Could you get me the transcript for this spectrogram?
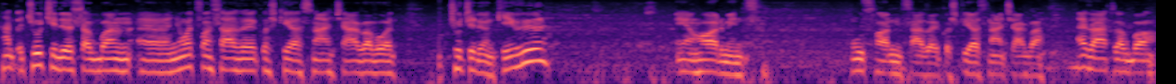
Hát a csúcsidőszakban 80%-os kihasználtsága volt, csúcsidőn kívül ilyen 30 20-30%-os kihasználtsága. Ez átlagban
